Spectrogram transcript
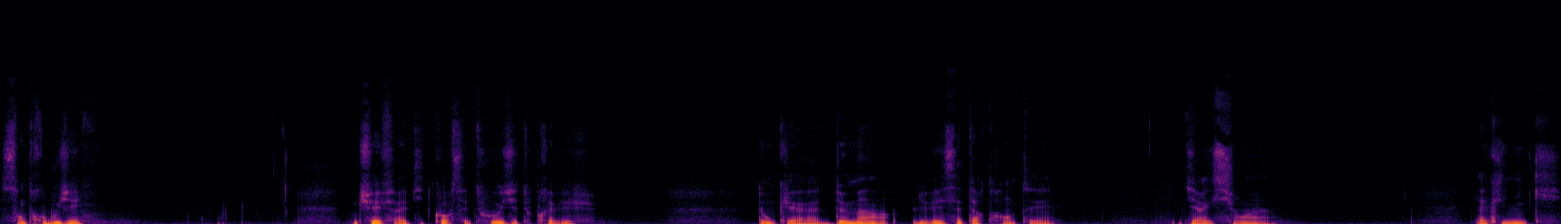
sans trop bouger. Donc je vais faire les petites courses et tout, j'ai tout prévu. Donc euh, demain, lever 7h30 et direction euh, la clinique.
